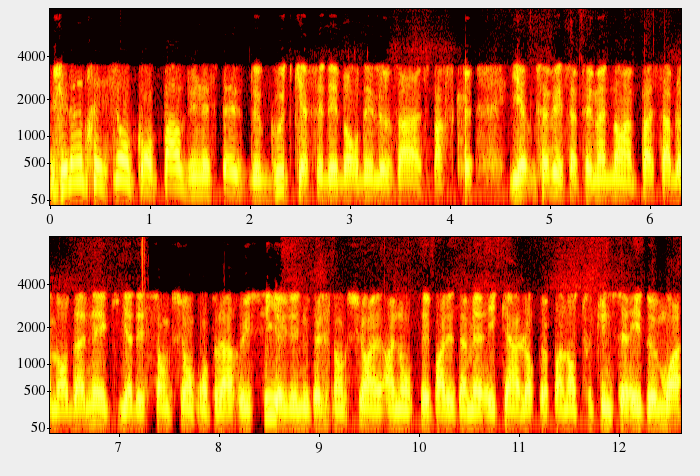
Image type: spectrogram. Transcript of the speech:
J'ai l'impression qu'on parle d'une espèce de goutte qui a fait déborder le vase parce que, vous savez, ça fait maintenant un passablement d'années qu'il y a des sanctions contre la Russie. Il y a eu des nouvelles sanctions annoncées par les Américains alors que pendant toute une série de mois,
